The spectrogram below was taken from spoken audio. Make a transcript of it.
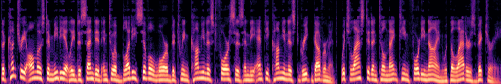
The country almost immediately descended into a bloody civil war between communist forces and the anti-communist Greek government, which lasted until 1949 with the latter's victory.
